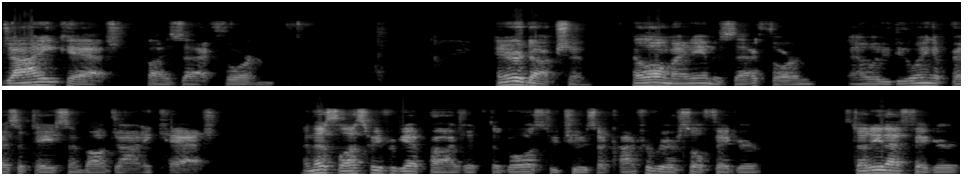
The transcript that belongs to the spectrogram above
Johnny Cash by Zach Thornton. Introduction Hello, my name is Zach Thornton, and I will be doing a presentation about Johnny Cash. In this Lest We Forget project, the goal is to choose a controversial figure, study that figure,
